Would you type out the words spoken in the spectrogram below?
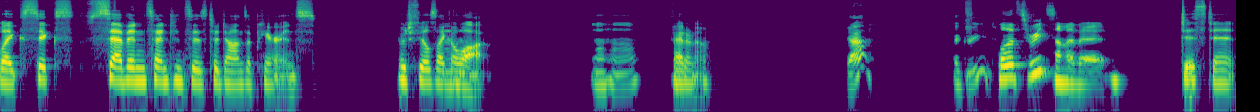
like six, seven sentences to Dawn's appearance, which feels like Mhm. a lot. Mm-hmm. I don't know. Agreed. well, let's read some of it. Distant.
